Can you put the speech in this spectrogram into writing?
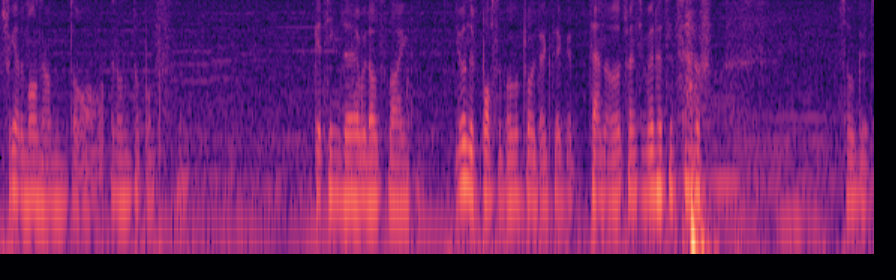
Just at the mountain I'm up and on top of. Getting there without flying, even if possible, would probably like take uh, 10 or 20 minutes itself. so good.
